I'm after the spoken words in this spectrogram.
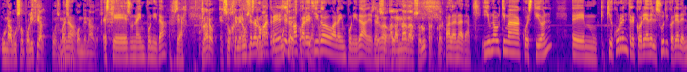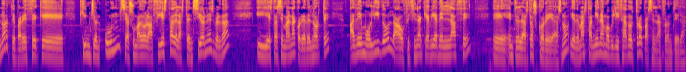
un abuso policial, pues no son condenados. Es que es una impunidad, o sea. Claro, eso genera un sistema con mucha es lo más parecido a la impunidad, desde luego. A la nada absoluta, claro. A la nada. Y una última cuestión. Em, ¿Qué ocurre entre Corea del Sur y Corea del Norte? Parece que Kim Jong-un se ha sumado a la fiesta de las tensiones, ¿verdad? Y esta semana Corea del Norte ha demolido la oficina que había de enlace eh, entre las dos Coreas, ¿no? Y además también ha movilizado tropas en la frontera.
